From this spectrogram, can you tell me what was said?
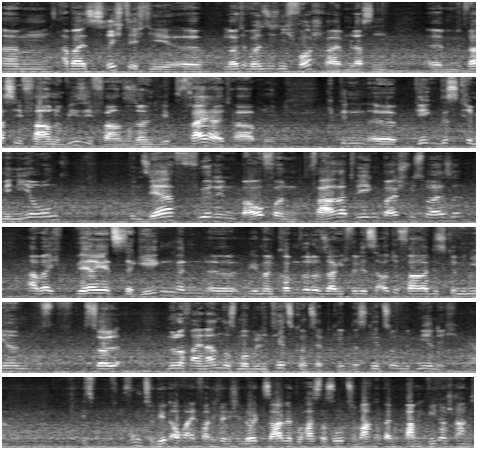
Ähm, aber es ist richtig, die äh, Leute wollen sich nicht vorschreiben lassen, äh, mit was sie fahren und wie sie fahren. Sie sollen die Freiheit haben. Und ich bin äh, gegen Diskriminierung, bin sehr für den Bau von Fahrradwegen beispielsweise. Aber ich wäre jetzt dagegen, wenn äh, jemand kommen würde und sagen, ich will jetzt Autofahrer diskriminieren, es soll nur noch ein anderes Mobilitätskonzept geben. Das geht so mit mir nicht. Ja. Es funktioniert auch einfach nicht. Wenn ich den Leuten sage, du hast das so zu machen, dann bam, Widerstand.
